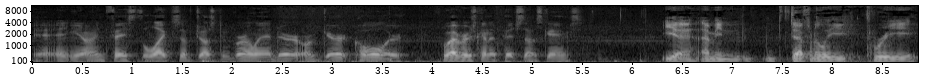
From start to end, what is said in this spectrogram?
and, and you know and face the likes of Justin Verlander or Gerrit Cole or whoever is going to pitch those games. Yeah, I mean, definitely three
